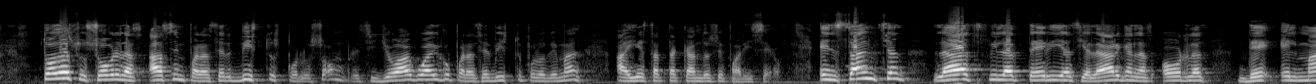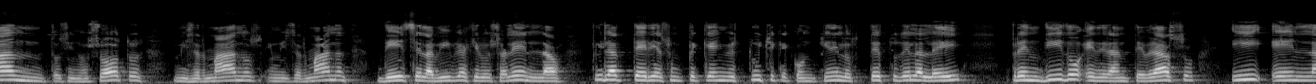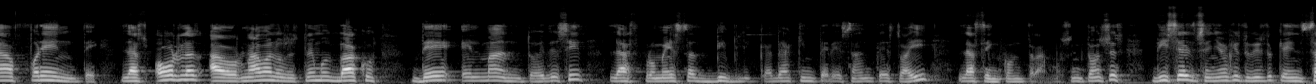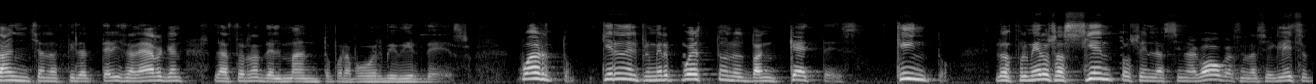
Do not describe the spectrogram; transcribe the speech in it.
Todas sus obras las hacen para ser vistos por los hombres. Si yo hago algo para ser visto por los demás, ahí está atacando ese fariseo. Ensanchan las filaterias y alargan las orlas del el manto. Si nosotros, mis hermanos y mis hermanas, dice la Biblia Jerusalén, la filateria es un pequeño estuche que contiene los textos de la ley prendido en el antebrazo y en la frente. Las orlas adornaban los extremos bajos del manto, es decir, las promesas bíblicas. Vea qué interesante esto, ahí las encontramos. Entonces dice el Señor Jesucristo que ensanchan las filaterias, alargan las orlas del manto para poder vivir de eso. Cuarto, quieren el primer puesto en los banquetes. Quinto, los primeros asientos en las sinagogas, en las iglesias,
